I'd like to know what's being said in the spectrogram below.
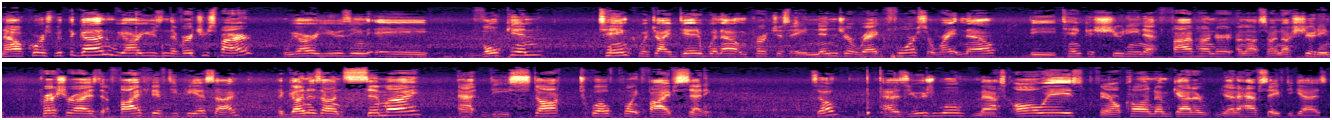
Now of course with the gun we are using the Virtue Spire, we are using a Valken tank, which I did went out and purchased a Ninja Reg for. So right now, the tank is shooting at 500, oh no, sorry, not shooting, pressurized at 550 PSI. The gun is on semi at the stock 12.5 setting. So, as usual, mask always, barrel condom, gotta, gotta have safety, guys.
